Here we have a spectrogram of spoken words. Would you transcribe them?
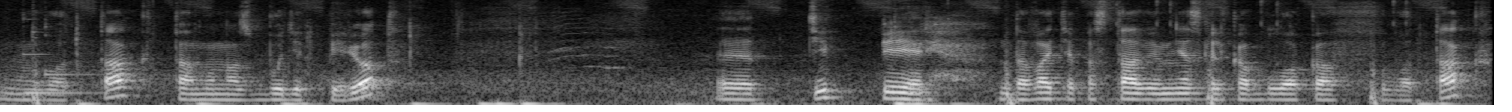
Вот так. Там у нас будет вперед. Э, теперь давайте поставим несколько блоков вот так.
